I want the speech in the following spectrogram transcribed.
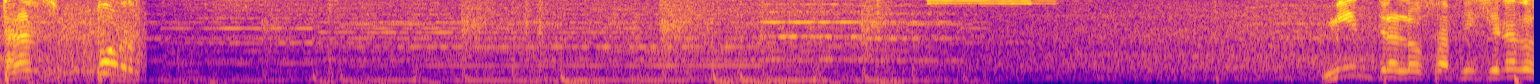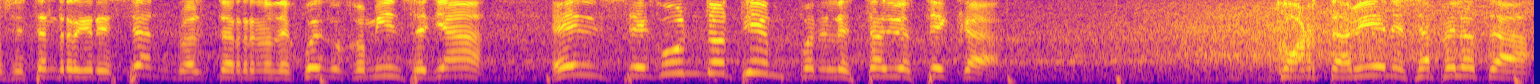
Transporte. Mientras los aficionados están regresando al terreno de juego, comienza ya el segundo tiempo en el Estadio Azteca. Corta bien esa pelota.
